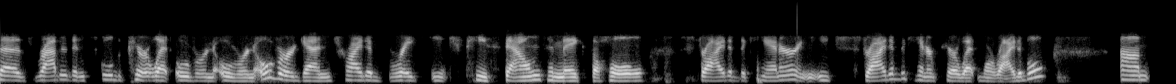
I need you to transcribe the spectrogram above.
says rather than school the pirouette over and over and over again, try to break each piece down to make the whole stride of the canter and each stride of the canter pirouette more rideable. Um,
